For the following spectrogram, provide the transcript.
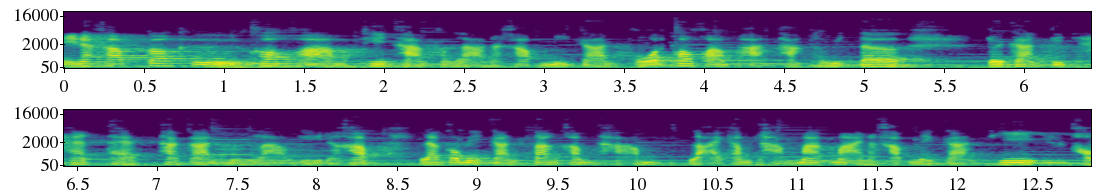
นี่นะครับก็คือข้อความที่ทางคนลาวนะครับ มีการโพสต์ข้อความผ่านทางทวิตเตอร์โดยการติดแฮชแท็กถ้าการเมืองลาวดีนะครับ แล้วก็มีการตั้งคำถามหลายคำถามมากมายนะครับ ในการที่เขา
